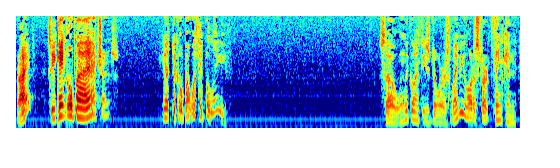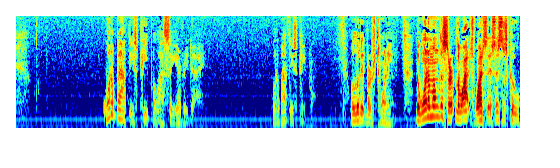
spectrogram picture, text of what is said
Right? So you can't go by actions. You have to go by what they believe. So when we go out these doors, maybe you ought to start thinking, what about these people I see every day? What about these people? Well, look at verse 20. The one among the servants, watch, watch this, this is cool.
